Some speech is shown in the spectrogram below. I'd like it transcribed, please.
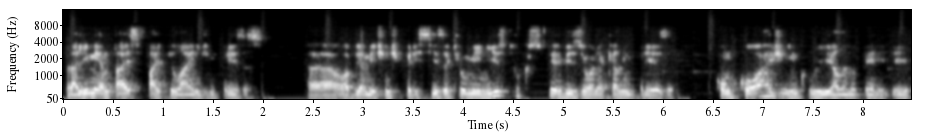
para alimentar esse pipeline de empresas, uh, obviamente a gente precisa que o ministro que supervisione aquela empresa concorde em incluir ela no PND,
